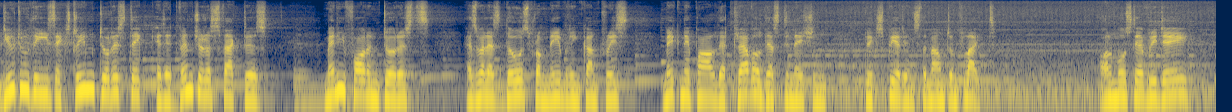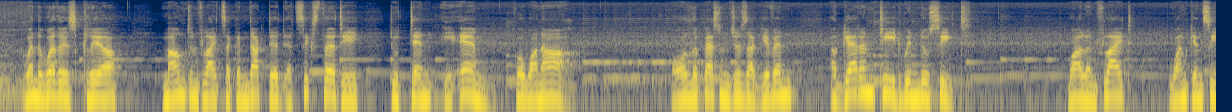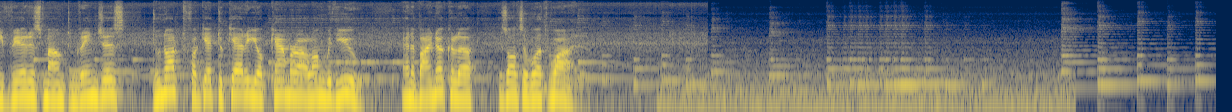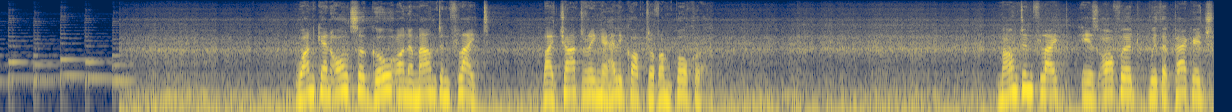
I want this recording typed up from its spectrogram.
Due to these extreme touristic and adventurous factors, many foreign tourists, as well as those from neighboring countries, make Nepal their travel destination to experience the mountain flight. Almost every day, when the weather is clear, mountain flights are conducted at 6:30 to 10 a.m. for 1 hour. All the passengers are given a guaranteed window seat. While on flight, one can see various mountain ranges. Do not forget to carry your camera along with you, and a binocular is also worthwhile. One can also go on a mountain flight by chartering a helicopter from Pokhara. Mountain flight is offered with a package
